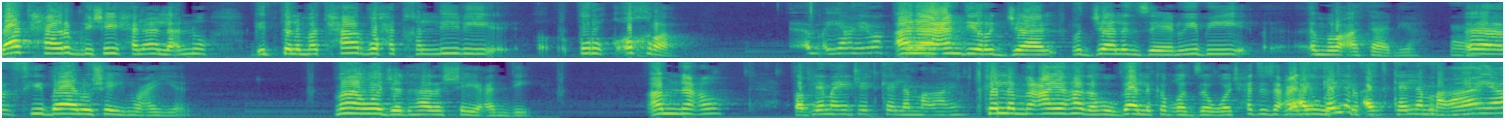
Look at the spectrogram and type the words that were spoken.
لا تحارب لي شيء حلال لأنه أنت لما تحاربه حتخلي لي طرق أخرى. يعني. أنا عندي رجال رجال زين ويبي امرأة ثانية. في باله شيء معين. ما وجد هذا الشيء عندي. أمنعه؟ طب ليه ما يجي يتكلم معايا؟ تكلم معايا هذا هو. قال لك أبغى أتزوج حتزعلي اتكلم وتكف- أتكلم معايا؟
